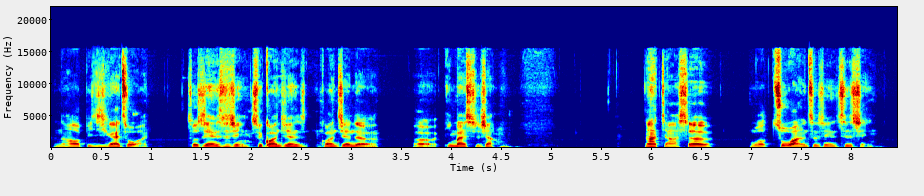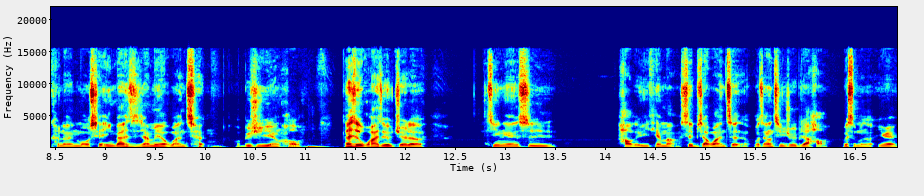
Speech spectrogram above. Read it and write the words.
然后笔记该做完，做这件事情是关键关键的呃应办事项。那假设我做完了这件事情，可能某些应办事项没有完成，我必须延后，但是我还是觉得今天是。好的一天嘛，是比较完整的，我这样情绪比较好。为什么呢？因为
